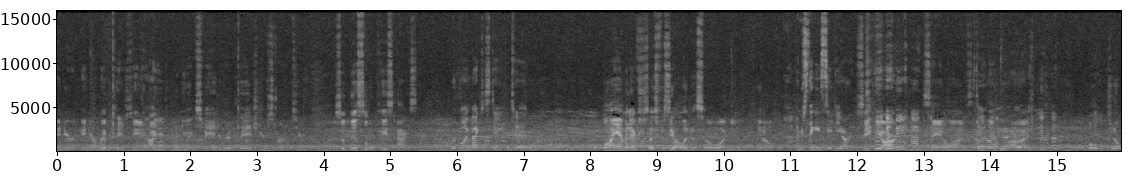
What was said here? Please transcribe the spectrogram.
and your in your rib cage. See how you when you expand your rib cage, your sternum's here. So this little piece acts. We're going back to staying to. Well, I am an exercise physiologist, so I mean, you know, I'm just thinking CPR. CPR, staying alive. Staying alive, All right. Well, Jill,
